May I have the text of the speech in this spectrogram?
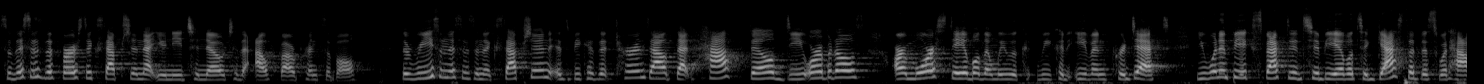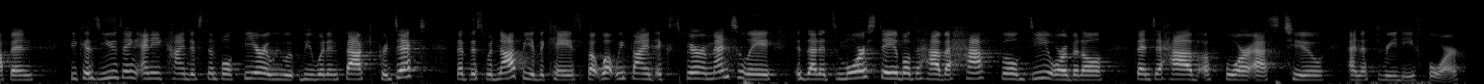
So this is the first exception that you need to know to the Aufbau principle. The reason this is an exception is because it turns out that half-filled d orbitals are more stable than we, we could even predict. You wouldn't be expected to be able to guess that this would happen because using any kind of simple theory, we, we would in fact predict that this would not be the case. But what we find experimentally is that it's more stable to have a half-filled d orbital than to have a 4s2 and a 3d4.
